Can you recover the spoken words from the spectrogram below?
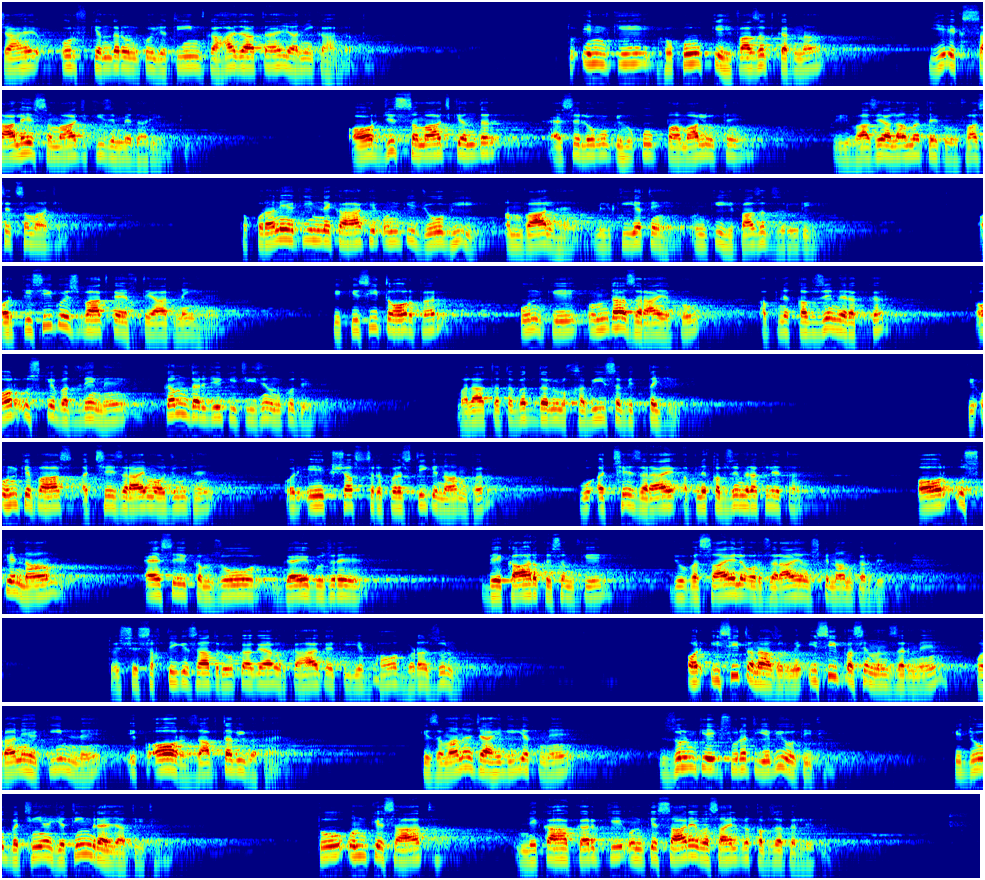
چاہے عرف کے اندر ان کو یتیم کہا جاتا ہے یا نہیں کہا جاتا۔ تو ان کی حقوق کی حفاظت کرنا یہ ایک صالح سماج کی ذمہ داری ہوتی ہے۔ اور جس سماج کے اندر ایسے لوگوں کے حقوق پامال ہوتے ہیں، تو یہ واضح علامت ہے کہ وہ فاسد سماج ہے۔ تو قرآن حکیم نے کہا کہ ان کی جو بھی اموال ہیں، ملکیتیں ہیں، ان کی حفاظت ضروری ہے۔ اور کسی کو اس بات کا اختیار نہیں ہے کہ کسی طور پر ان کے عمدہ ذرائع کو اپنے قبضے میں رکھ کر اور اس کے بدلے میں کم درجے کی چیزیں ان کو دے دیں۔ بلا تبدل الخبی سبت کہ ان کے پاس اچھے ذرائع موجود ہیں اور ایک شخص سرپرستی کے نام پر وہ اچھے ذرائع اپنے قبضے میں رکھ لیتا ہے۔ اور اس کے نام ایسے کمزور، گئے گزرے، بیکار قسم کے جو وسائل اور ذرائع اس کے نام کر دیتا تو اس سے سختی کے ساتھ روکا گیا اور کہا گیا کہ یہ بہت بڑا ظلم۔ ہے اور اسی تناظر میں، اسی پس منظر میں قرآن حکیم نے ایک اور ضابطہ بھی بتایا کہ زمانہ جاہلیت میں ظلم کی ایک صورت یہ بھی ہوتی تھی کہ جو بچیاں یتیم رہ جاتی تھیں، تو ان کے ساتھ نکاح کر کے ان کے سارے وسائل پہ قبضہ کر لیتے تھے۔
